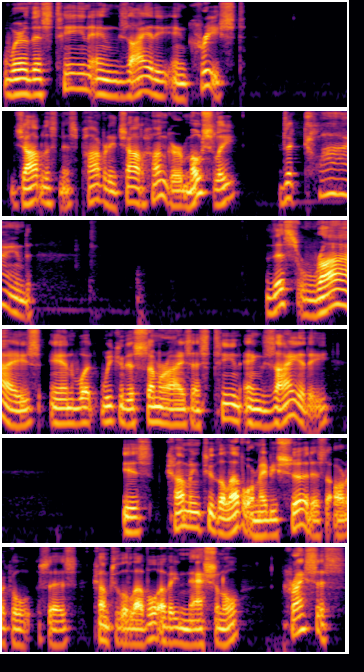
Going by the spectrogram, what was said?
where this teen anxiety increased, joblessness, poverty, child hunger mostly declined this rise in what we can just summarize as teen anxiety is coming to the level, or maybe should, as the article says, come to the level of a national crisis.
